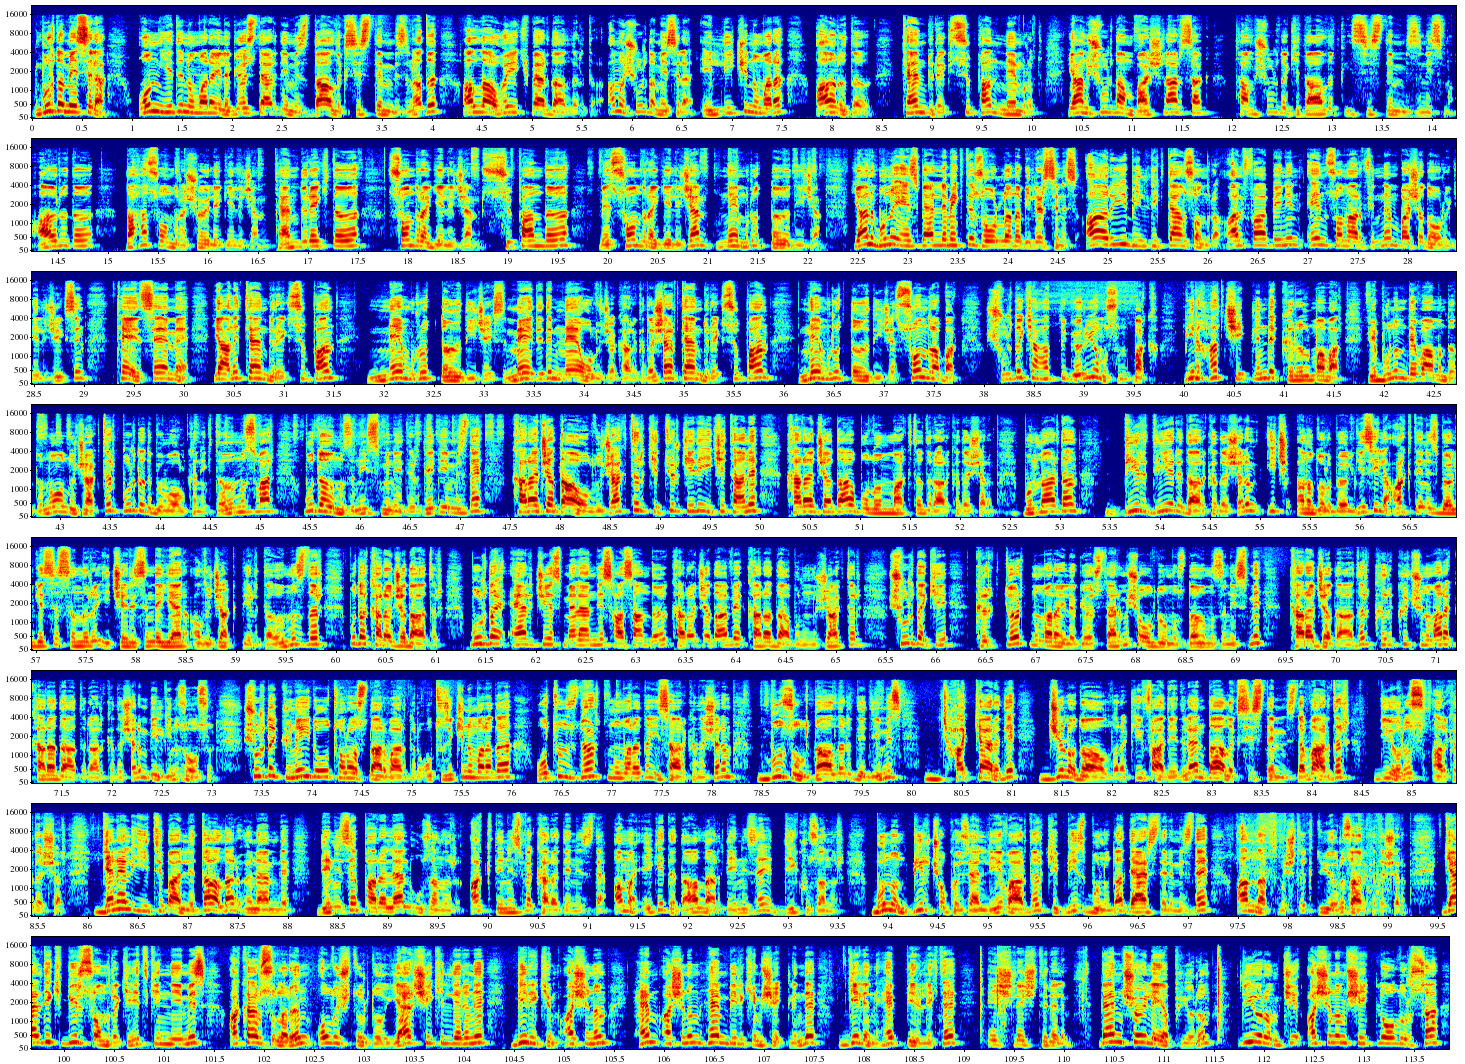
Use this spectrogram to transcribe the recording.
Burada mesela 17 numarayla gösterdiğimiz dağlık sistemimizin adı Allahu Ekber dağlarıdır. Ama şurada mesela 52 numara Ağrı Dağı, Tendürek, Süpan, Nemrut. Yani şuradan başlarsak tam şuradaki dağlık sistemimizin ismi Ağrı Dağı. Daha sonra şöyle geleceğim Tendürek Dağı, sonra geleceğim Süpan Dağı ve sonra geleceğim Nemrut Dağı diyeceğim. Yani bunu ezberlemekte zorlanabilirsiniz. Ağrı'yı bildikten sonra alfabenin en son harfinden başa doğru geleceksin. T, S, M yani Tendürek, Süpan, Nemrut Dağı diyeceksin. M dedim ne olacak arkadaşlar? Tendürek, Süpan, Nemrut Dağı diyeceğiz. Sonra bak şuradaki hattı görüyor musun? Bak bir hat şeklinde kırılma var. Ve bunun devamında da ne olacaktır? Burada da bir volkanik dağımız var. Bu dağımızın ismi nedir dediğimizde Karaca Dağ olacaktır ki Türkiye'de iki tane Karaca Dağ bulunmaktadır arkadaşlarım. Bunlardan bir diğeri de arkadaşlarım İç Anadolu bölgesi ile Akdeniz bölgesi sınırı içerisinde yer alacak bir dağımızdır. Bu da Karaca Dağ'dır. Burada Erciyes, Melendis, Hasan Dağı, Karadağ ve Karadağ bulunacaktır. Şuradaki 44 numarayla göstermiş olduğumuz dağımızın ismi Karaca Dağ'dır. 43 numara Karadağ'dır arkadaşlarım bilginiz olsun. Şurada Güneydoğu Toroslar vardır. 32 numarada 34 numarada ise arkadaşlarım Buzul Dağları dediğimiz Hakkari'de Cilo Dağı olarak ifade edilen dağlık sistemimizde vardır diyoruz arkadaşlar. Genel itibariyle dağlar önemli. Denize paralel uzanır Akdeniz ve Karadeniz'de ama Ege'de dağlar denize dik uzanır. Bunun birçok özelliği vardır ki biz bunu da derslerimizde anlatmıştık diyoruz arkadaşlarım. Geldik bir sonraki etkinliğimiz akarsuların oluşturduğu yer şekillerini birikim aşınım hem aşınım hem birikim şeklinde gelin hep birlikte eşleştirelim. Ben şöyle yapıyorum. Diyorum ki aşınım şekli olursa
